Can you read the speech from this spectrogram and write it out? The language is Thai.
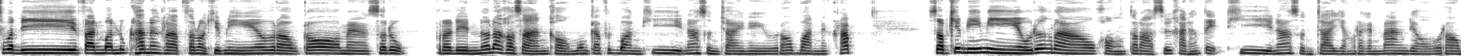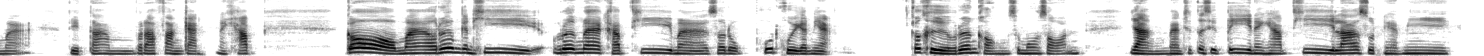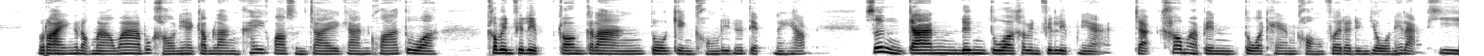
สวัสดีแฟนบอลทุกท่านนะครับสำหรับคลิปนี้เราก็มาสรุปประเด็นเรื่องราวข่าวสารของวงการฟุตบอลที่น่าสนใจในรอบวันนะครับสำหรับคลิปนี้มีเรื่องราวของตลาดซื้อขายทั้งเตะที่น่าสนใจอย่างไรกันบ้าง เดี๋ยวเรามาติดตามรับฟังกันนะครับ ก็มาเริ่มกันที่เรื่องแรกครับที่มาสรุปพูดคุยกันเนี่ยก็คือเรื่องของสโมสรอย่างแมนเชสเตอร์ซิตี้นะครับที่ล่าสุดเนี่ยมี รายงานออกมาว่าพวกเขาเนี่ยกำลังให้ความสนใจการคว้าตัวคาร์เบนฟิลิปกองกลางตัวเก่งของลีนูเต็ดนะครับ ซึ่งการดึงตัวคาร์เบนฟิลิปเนี่ยจะเข้ามาเป็นตัวแทนของเฟอร์ดินโยนี่แหละที่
